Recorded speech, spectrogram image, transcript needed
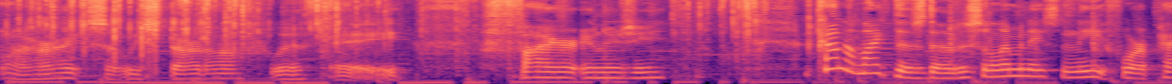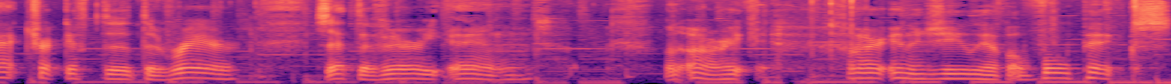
Alright, so we start off with a fire energy. I kind of like this though. This eliminates the need for a pack trick if the, the rare is at the very end. But alright, fire energy. We have a Vulpix,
